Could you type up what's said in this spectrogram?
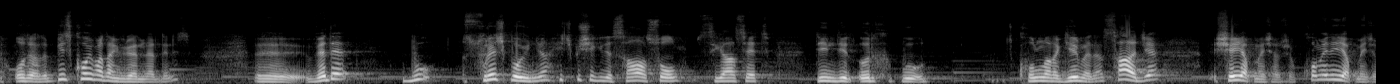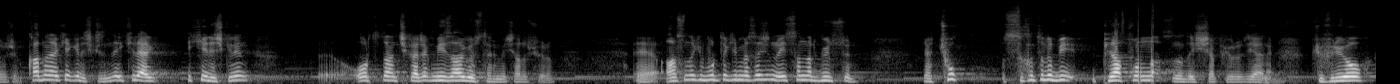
o dönemde. Biz koymadan yürüyenlerdeniz. Ee, ve de bu süreç boyunca hiçbir şekilde sağ sol, siyaset, din, dil, ırk bu konulara girmeden sadece şey yapmaya çalışıyorum. Komedi yapmaya çalışıyorum. Kadın erkek ilişkisinde ikiler, iki ilişkinin e, ortadan çıkacak mizahı göstermeye çalışıyorum. Ee, aslında ki buradaki mesajım da insanlar gülsün. Ya çok sıkıntılı bir platformda aslında da iş yapıyoruz yani. Küfür yok,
